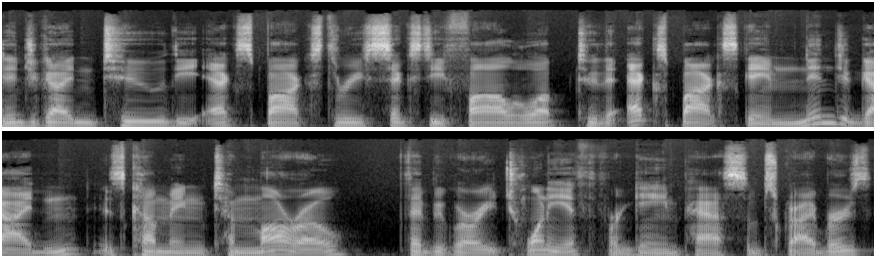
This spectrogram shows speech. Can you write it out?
Ninja Gaiden 2, the Xbox 360 follow up to the Xbox game Ninja Gaiden, is coming tomorrow, February 20th, for Game Pass subscribers.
